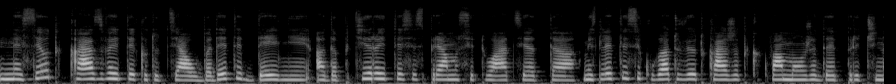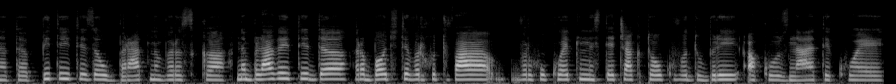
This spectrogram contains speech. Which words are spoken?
не се отказвайте като цяло, бъдете дейни, адаптирайте се спрямо ситуацията, мислете си когато ви откажат каква може да е причината, питайте за обратна връзка, наблягайте да работите върху това, върху което не сте чак толкова добри, ако знаете кое.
